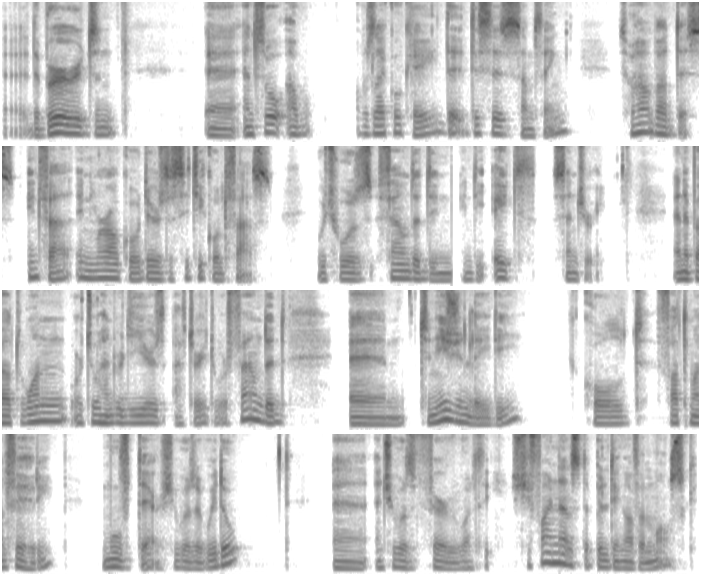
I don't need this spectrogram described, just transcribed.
uh, the birds and uh, and so I, w- I was like, okay, th- this is something. So how about this? In Fa- in Morocco, there's a city called Fas, which was founded in, in the 8th century. And about one or two hundred years after it were founded, a Tunisian lady called Fatma al-Fihri moved there. She was a widow uh, and she was very wealthy. She financed the building of a mosque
